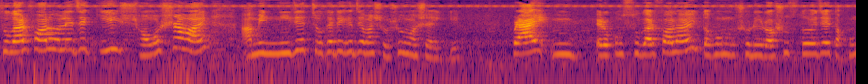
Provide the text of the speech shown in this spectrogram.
সুগার ফল হলে যে কি সমস্যা হয়, আমি নিজের চোখে দেখেছি আমার শ্বশুর মশাইকে প্রায় এরকম সুগার ফল হয়, তখন শরীর অসুস্থ হয়ে যায়, তখন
